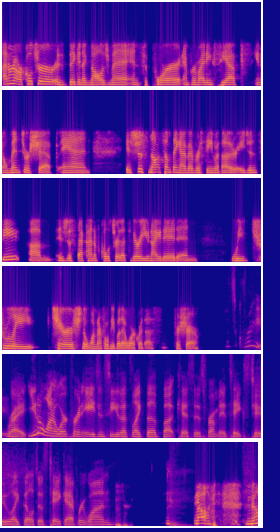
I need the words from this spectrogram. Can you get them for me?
I don't know, our culture is big in acknowledgement and support and providing CFs, you know, mentorship. And it's just not something I've ever seen with another agency. Um, it's just that kind of culture that's very united and we truly cherish the wonderful people that work with us for sure. That's great. Right. You don't want to work for an agency that's like the butt kisses from It Takes Two. Like they'll just take everyone. No, no,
